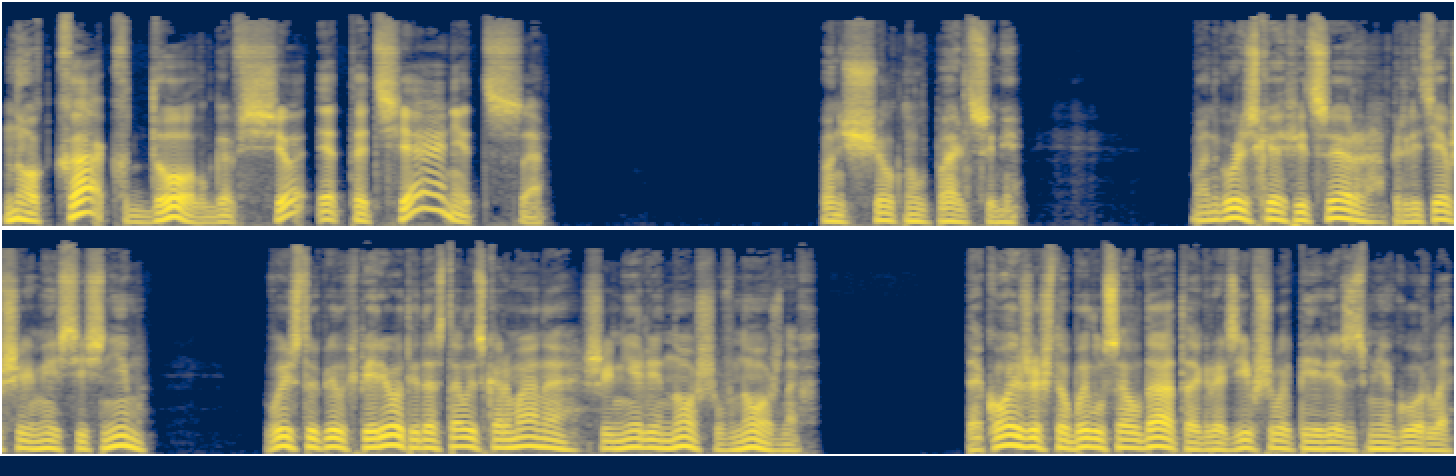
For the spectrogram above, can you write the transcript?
Но как долго все это тянется? Он щелкнул пальцами. Монгольский офицер, прилетевший вместе с ним, выступил вперед и достал из кармана шинели нож в ножнах. Такой же, что был у солдата, грозившего перерезать мне горло.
